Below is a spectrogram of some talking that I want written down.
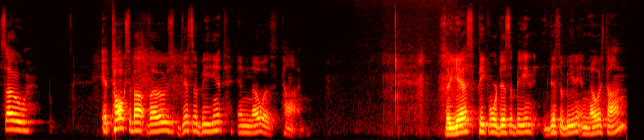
So it talks about those disobedient in Noah's time. So, yes, people were disobedient, disobedient in Noah's time.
